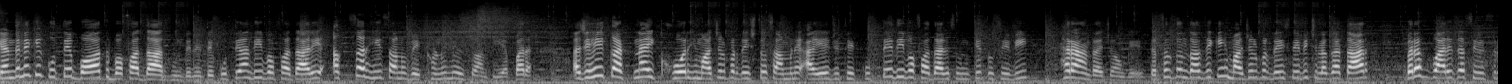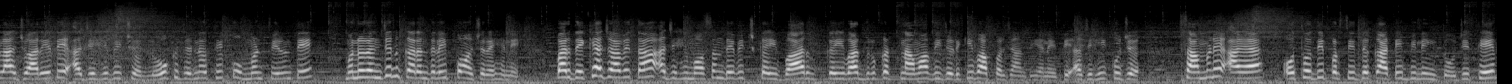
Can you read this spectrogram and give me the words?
ਕਹਿੰਦੇ ਨੇ ਕਿ ਕੁੱਤੇ ਬਹੁਤ ਵਫਾਦਾਰ ਹੁੰਦੇ ਨੇ ਤੇ ਕੁੱਤਿਆਂ ਦੀ ਵਫਾਦਾਰੀ ਅਕਸਰ ਹੀ ਸਾਨੂੰ ਵੇਖਣ ਨੂੰ ਮਿਲ ਜਾਂਦੀ ਹੈ। ਪਰ ਅਜਿਹੀ ਘਟਨਾ ਇੱਕ ਹੋਰ ਹਿਮਾਚਲ ਪ੍ਰਦੇਸ਼ ਤੋਂ ਸਾਹਮਣੇ ਆਈ ਹੈ, ਜਿੱਥੇ ਕੁੱਤੇ ਦੀ ਵਫਾਦਾਰੀ ਸੁਣ ਕੇ ਤੁਸੀਂ ਵੀ ਹੈਰਾਨ ਰਹਿ ਜਾਓਗੇ। ਦਰਅਸਲ ਤੁਹਾਨੂੰ ਦੱਸ ਦਈਏ ਕਿ ਹਿਮਾਚਲ ਪ੍ਰਦੇਸ਼ ਦੇ ਵਿੱਚ ਲਗਾਤਾਰ ਬਰਫ਼ਬਾਰੀ ਦਾ ਸਿਲਸਿਲਾ ਜਾਰੀ ਹੈ ਤੇ ਅਜਿਹੇ ਵਿੱਚ ਲੋਕ ਜਿਹੜੇ ਨੇ ਉੱਥੇ ਘੁੰਮਣ ਫਿਰਨ ਤੇ ਮਨੋਰੰਜਨ ਕਰਨ ਦੇ ਲਈ ਪਹੁੰਚ ਰਹੇ ਨੇ। ਪਰ ਦੇਖਿਆ ਜਾਵੇ ਤਾਂ ਅਜਿਹੇ ਮੌਸਮ ਦੇ ਵਿੱਚ ਕਈ ਵਾਰ ਕਈ ਵਾਰ ਦੁਰਘਟਨਾਵਾਂ ਵੀ ਜਿਹੜੀ ਕਿ ਵਾਪਰ ਜਾਂਦੀਆਂ ਨੇ ਤੇ ਅਜਿਹੀ ਕੁਝ ਸਾਹਮਣੇ ਆਇਆ ਹੈ, ਉੱਥੋਂ ਦੀ ਪ੍ਰਸਿੱਧ ਘਾਟੀ ਬਿਲਿੰਗ ਤੋਂ, ਜਿੱਥੇ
